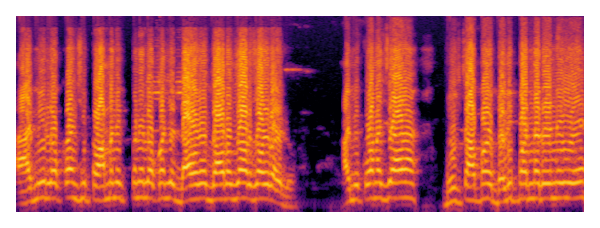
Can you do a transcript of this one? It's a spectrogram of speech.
आम्ही लोकांशी प्रामाणिकपणे लोकांच्या दारो दारोदार जाऊ राहिलो. आम्ही कोणाच्या भूलतापात बळी पडणारे नाहीये.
